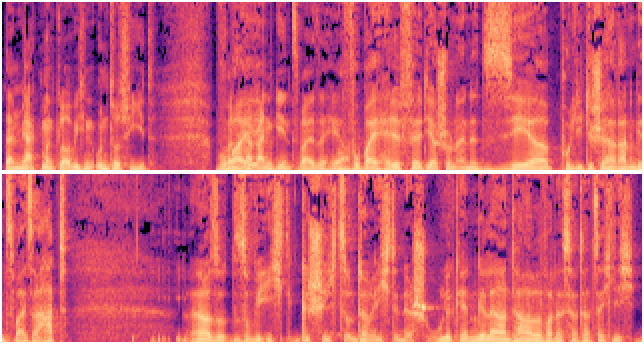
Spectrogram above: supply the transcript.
dann merkt man, glaube ich, einen Unterschied Wobei- von der Herangehensweise her. Wobei Hellfeld ja schon eine sehr politische Herangehensweise hat. Also, so wie ich Geschichtsunterricht in der Schule kennengelernt habe, war das ja tatsächlich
